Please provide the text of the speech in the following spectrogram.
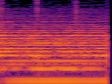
Música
